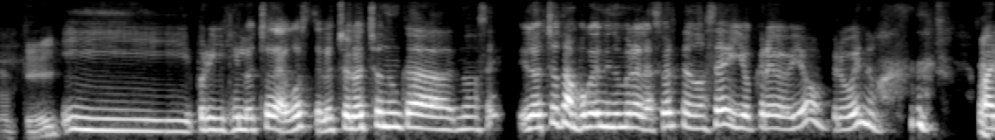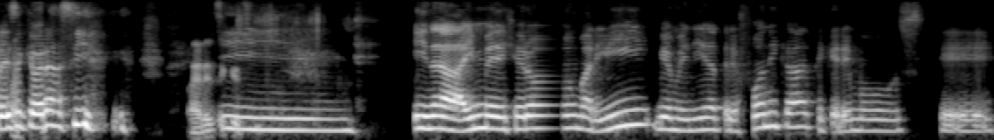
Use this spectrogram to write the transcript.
Okay. Y porque dije el 8 de agosto, el 8 el 8 nunca, no sé, el 8 tampoco es mi número de la suerte, no sé, yo creo yo, pero bueno, parece que ahora sí. Parece y, sí. Y nada, ahí me dijeron, Mariví, bienvenida Telefónica, te queremos, eh,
